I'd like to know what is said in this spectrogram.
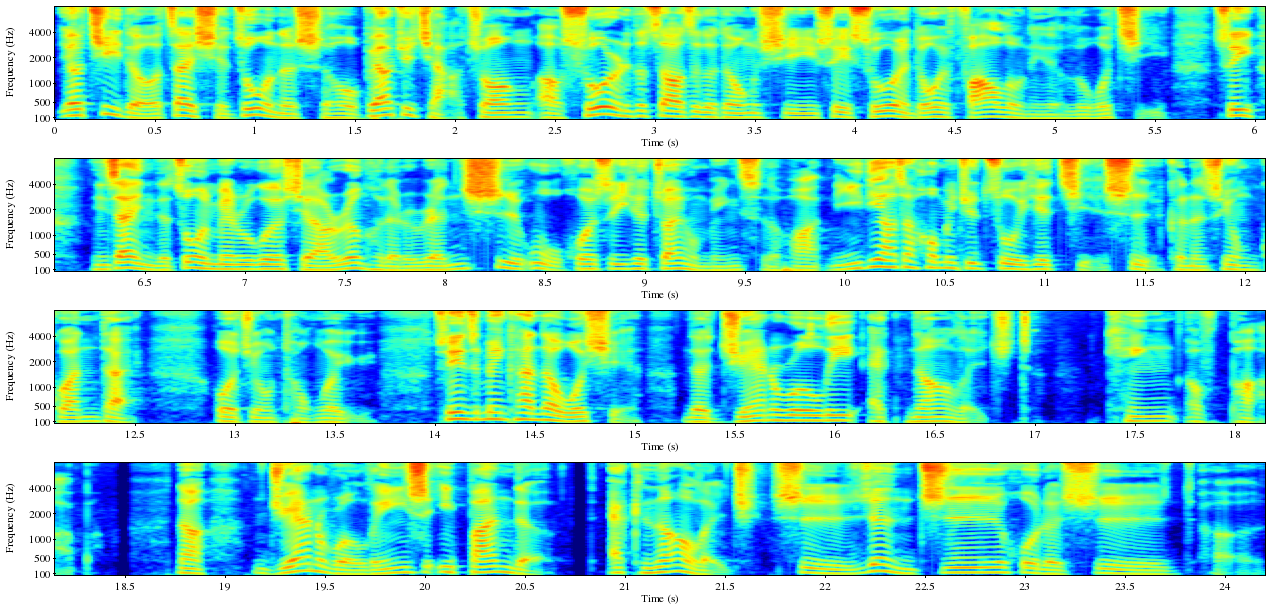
要记得在写作文的时候，不要去假装啊、所有人都知道这个东西，所以所有人都会 follow 你的逻辑。所以你在你的作文里面，如果有写到任何的人事物或者是一些专有名词的话，你一定要在后面去做一些解释，可能是用关代或者用同位语。所以这边看到我写 The generally acknowledged King of Pop，那 generally 是一般的。Acknowledge 是认知或者是呃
